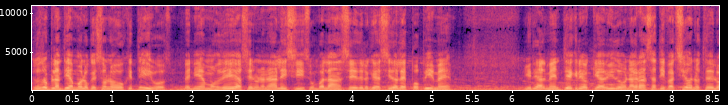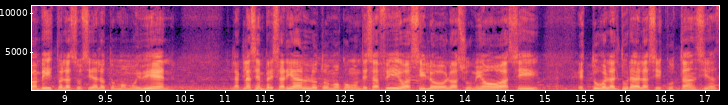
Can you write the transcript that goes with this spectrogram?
nosotros planteamos lo que son los objetivos. Veníamos de hacer un análisis, un balance de lo que ha sido la Expopime y realmente creo que ha habido una gran satisfacción. Ustedes lo han visto, la sociedad lo tomó muy bien, la clase empresarial lo tomó como un desafío, así lo, asumió, así estuvo a la altura de las circunstancias.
